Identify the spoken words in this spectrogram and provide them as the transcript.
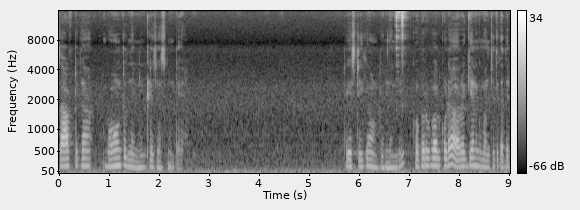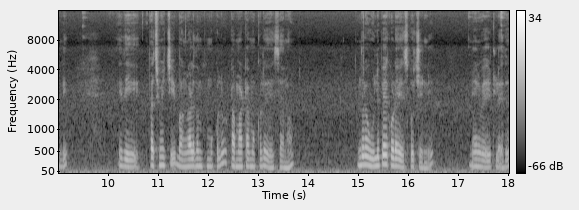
సాఫ్ట్గా బాగుంటుందండి ఇంట్లో చేసుకుంటే. టేస్టీగా ఉంటుందండి. కొబ్బరి పాలు కూడా ఆరోగ్యానికి మంచిది కదండి. ఇది పచ్చిమిర్చి బంగాళదుంప ముక్కలు టమాటా ముక్కలు వేసాను. ఇందులో ఉల్లిపాయ కూడా వేసుకోవచ్చండి. నేను వేయట్లేదు.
